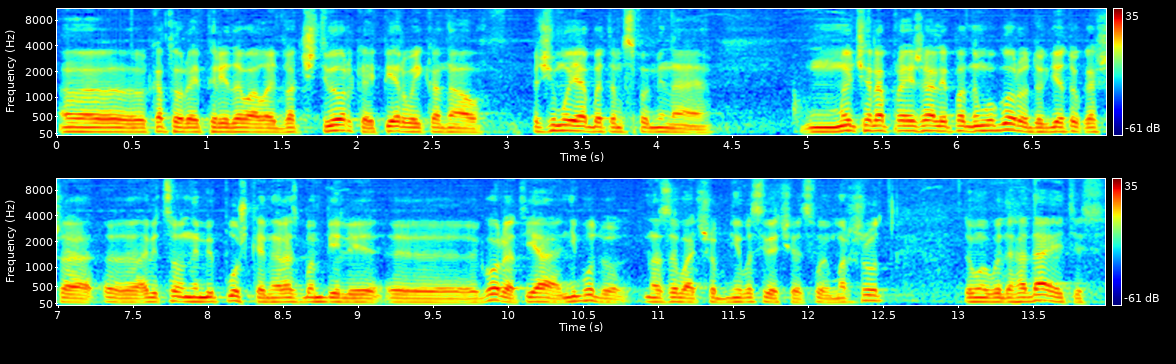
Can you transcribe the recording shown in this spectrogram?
э, которые передавала 24 и Первый канал. Почему я об этом вспоминаю? Мы вчера проезжали по одному городу, где только что э, авиационными пушками разбомбили э, город. Я не буду называть, чтобы не высвечивать свой маршрут. Думаю, вы догадаетесь.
